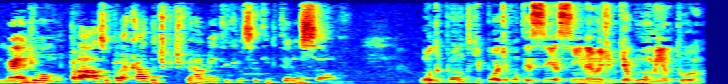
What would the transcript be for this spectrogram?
médio e longo prazo para cada tipo de ferramenta que você tem que ter noção. Outro ponto que pode acontecer assim, né? Imagino que em algum momento,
